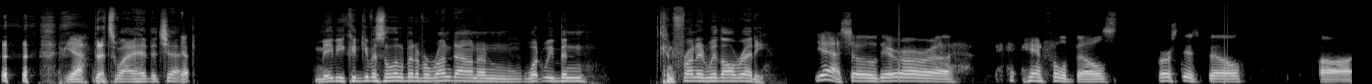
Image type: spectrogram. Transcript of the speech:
yeah. That's why I had to check. Yep. Maybe you could give us a little bit of a rundown on what we've been confronted with already. Yeah. So there are a handful of bills. First is Bill uh,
